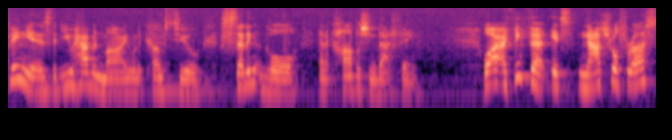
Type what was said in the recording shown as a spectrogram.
thing is that you have in mind when it comes to setting a goal and accomplishing that thing. Well, I think that it's natural for us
